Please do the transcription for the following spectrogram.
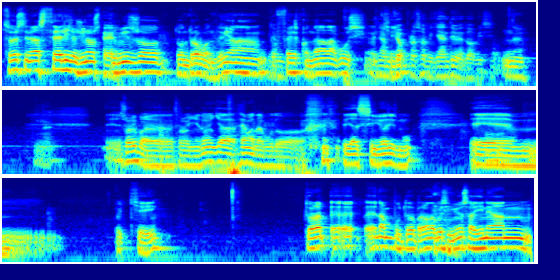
στο στην ημέρα θέλει και εκείνος νομίζω τον τρόπο του για να το φέρεις κοντά να το ακούσεις. Για πιο προσωπική αντιμετώπιση. Ναι. Ε, sorry που θέλω για θέματα που το... για τις σημειώσεις μου. Ε, οκ. Τώρα, ε, ένα από τα πράγματα που σημείωσα είναι αν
